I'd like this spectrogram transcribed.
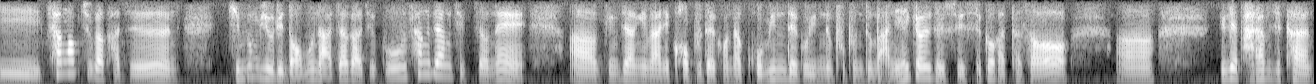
이 창업주가 가진 지분 비율이 너무 낮아가지고 상장 직전에 아 굉장히 많이 거부되거나 고민되고 있는 부분도 많이 해결될 수 있을 것 같아서 아 굉장히 바람직한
